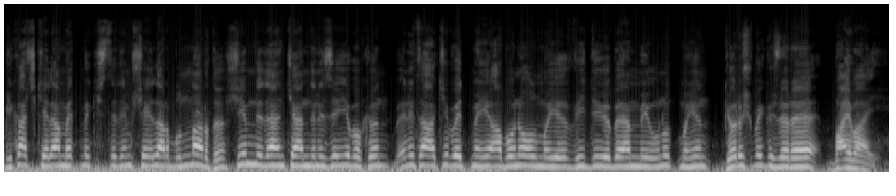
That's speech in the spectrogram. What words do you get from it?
Birkaç kelam etmek istediğim şeyler bunlardı. Şimdiden kendinize iyi bakın. Beni takip etmeyi, abone olmayı, videoyu beğenmeyi unutmayın. Görüşmek üzere. Bay bay.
